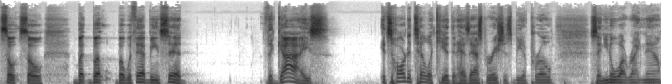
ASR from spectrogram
so so, but but but with that being said, the guys, it's hard to tell a kid that has aspirations to be a pro, saying, you know what, right now,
